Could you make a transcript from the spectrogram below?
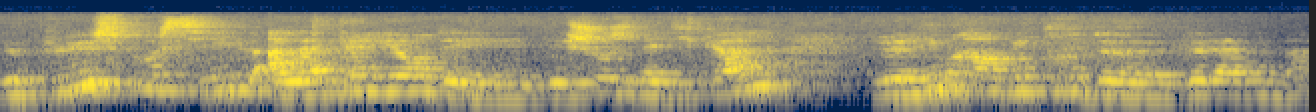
le plus possible, à l'intérieur des, choses médicales, le libre arbitre de l'animal.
